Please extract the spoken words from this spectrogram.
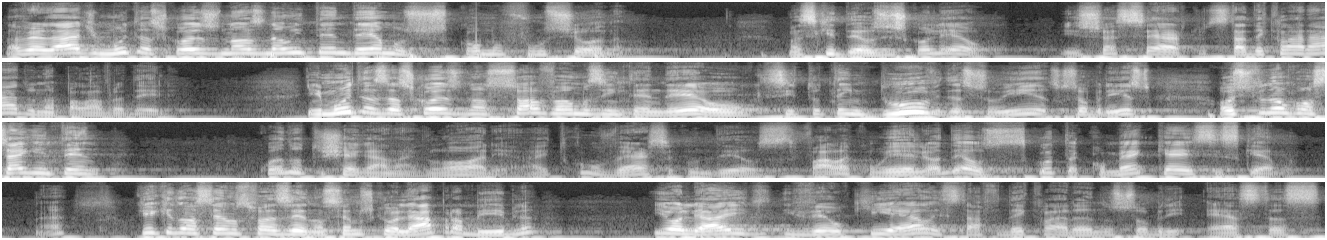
Na verdade, muitas coisas nós não entendemos como funciona, mas que Deus escolheu. Isso é certo, está declarado na palavra dele. E muitas das coisas nós só vamos entender, ou se tu tem dúvidas sobre isso, ou se tu não consegue entender. Quando tu chegar na glória, aí tu conversa com Deus, fala com Ele, ó oh, Deus, escuta, como é que é esse esquema? Né? O que, que nós temos que fazer? Nós temos que olhar para a Bíblia e olhar e, ver o que ela está declarando sobre estas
